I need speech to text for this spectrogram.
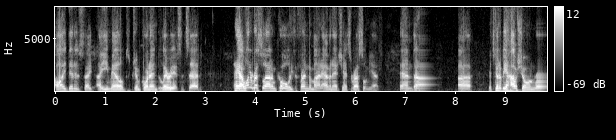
all I did is I, I emailed Jim Cornette and Delirious and said hey, I want to wrestle Adam Cole. He's a friend of mine. I haven't had a chance to wrestle him yet. And uh, uh, it's going to be a house show in Rhode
